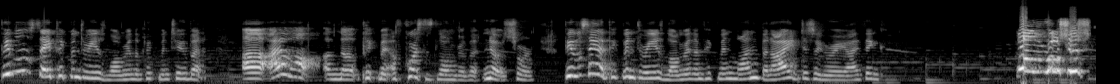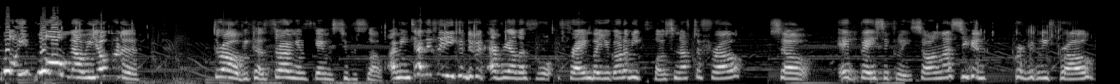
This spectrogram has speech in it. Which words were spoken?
people say Pikmin 3 is longer than Pikmin 2, but, uh, I don't know, um, no, Pikmin, of course it's longer than, no, it's. People say that Pikmin 3 is longer than Pikmin 1, but I disagree. I think, oh, Russia's spotty bomb! Now, you don't want to throw because throwing in this game is super slow. I mean, technically you can do it every other frame, but you gotta be close enough to throw. So, it basically, so unless you can perfectly throw,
